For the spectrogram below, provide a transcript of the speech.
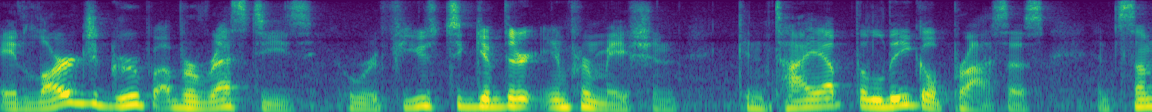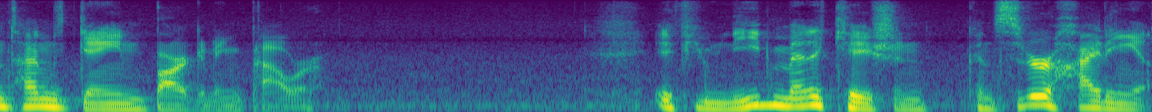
A large group of arrestees who refuse to give their information can tie up the legal process and sometimes gain bargaining power. If you need medication, consider hiding it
